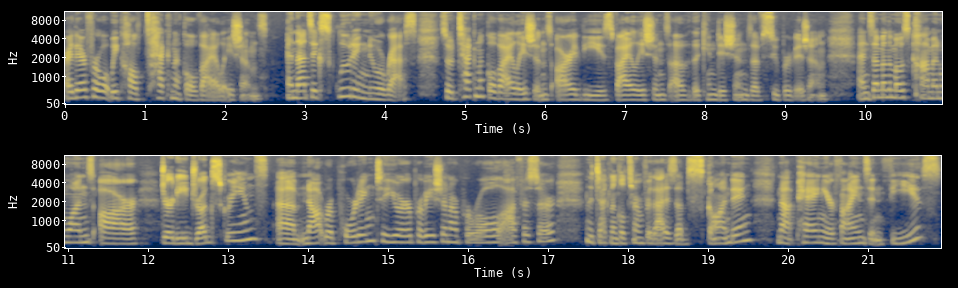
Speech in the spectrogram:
are there for what we call technical violations. And that's excluding new arrests. So, technical violations are these violations of the conditions of supervision. And some of the most common ones are dirty drug screens, um, not reporting to your probation or parole officer. The technical term for that is absconding, not paying your fines and fees.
